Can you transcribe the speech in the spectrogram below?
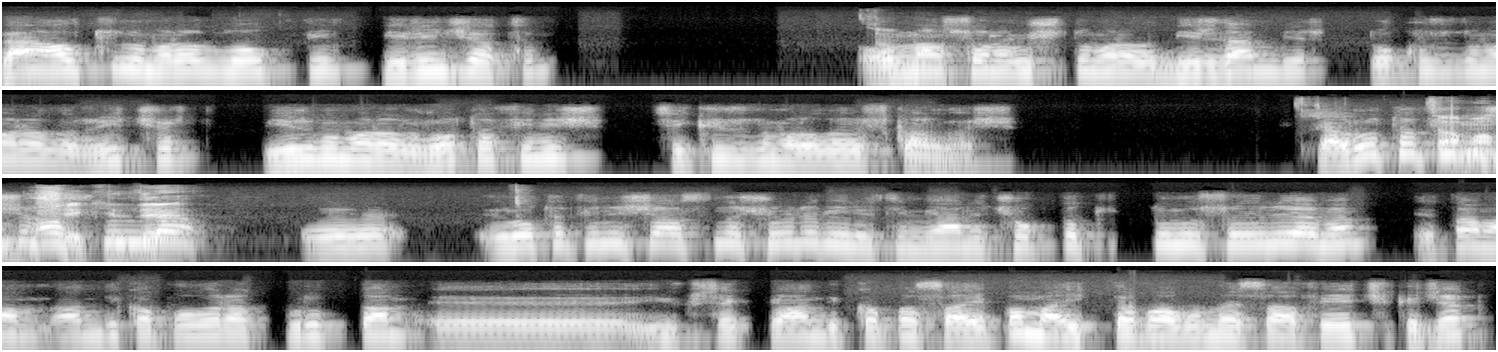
Ben 6 numaralı Longfield birinci atım. Ondan tamam. sonra 3 numaralı birden bir, 9 numaralı Richard, 1 numaralı Rota Finish, 8 numaralı Öz Kardeş. Ya Rota tamam, Finish aslında şekilde... e, Rota Finish aslında şöyle belirteyim. Yani çok da tuttuğumu söyleyemem. E, tamam handikap olarak gruptan e, yüksek bir handikapa sahip ama ilk defa bu mesafeye çıkacak.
